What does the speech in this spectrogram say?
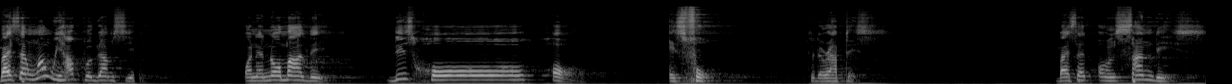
But I said, when we have programs here on a normal day, this whole hall is full to the Raptors. But I said, on Sundays,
